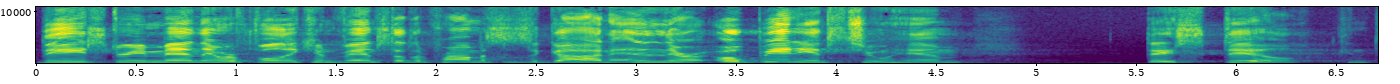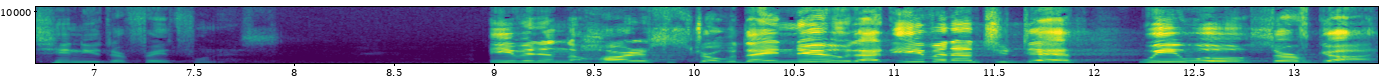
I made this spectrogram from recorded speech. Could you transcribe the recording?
These three men, they were fully convinced of the promises of God, and in their obedience to Him, they still continued their faithfulness. Even in the hardest of struggle, they knew that even unto death, we will serve God.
